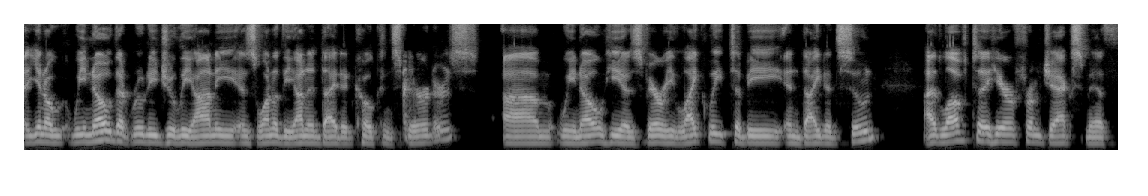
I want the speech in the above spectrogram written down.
uh, you know we know that Rudy Giuliani is one of the unindicted co-conspirators. Um, we know he is very likely to be indicted soon. I'd love to hear from Jack Smith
